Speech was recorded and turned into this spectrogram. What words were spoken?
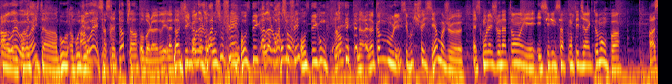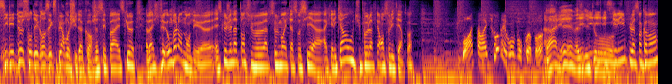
Ah ouais, ouais, qu'on ouais. assiste à un beau, un beau Ah duel ouais, ça serait top ça. Oh bah la, la- Non, je déconne, On a le droit de souffler On se dé- On a ah non, le droit par de contre, non, souffler On se dégonfle. Non Non, non, comme vous voulez, c'est vous qui choisissez. Moi, je. Est-ce qu'on laisse Jonathan et, et Cyril s'affronter directement ou pas? Ah si les deux sont des grands experts, moi je suis d'accord. Je sais pas. Est-ce que. ah bah, je- on va leur demander. euh, Est-ce que Jonathan, tu veux absolument être associé à, à quelqu'un ou tu peux la faire en solitaire, toi? Ouais, ça va être chaud, mais bon, pourquoi pas. Allez, vas-y, et- Joe. et Cyril, tu la sens comment?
